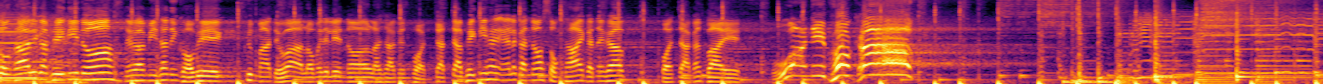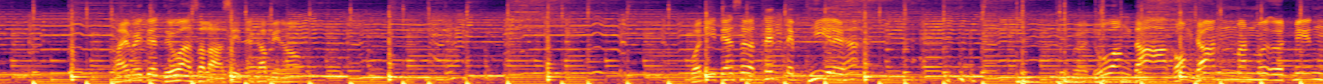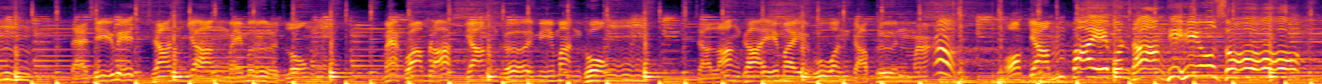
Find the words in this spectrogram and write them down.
ส่งท้ายด้วยกันเพลงนี้เนาะนะครับมีท่านหนึ่งขอเพลงขึ้นมาแต่ว่าเราไม่ได้เล่นเนาะราชาเกินผ่อนจัดจัดเพลงนี้ให้แล้วกันเนาะส่งท้ายกันนะครับ ก่อนจากกันไปวันนี้พวกครับใครไม่เต้นถือว่าสละสิทธิ์นะครับพี่น้องวันนี้แดนเซอร์เต้นเต็มที่เลยฮะเมื่อดวงตาของฉันมันมืดมินแต่ชีวิตฉันยังไม่มืดลง ม้ความรักยังเคยมีมั่นคง จะล้างใครไม่หวนกลับคืนมาอออกย้ำไปบนทางที่หิวโซ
